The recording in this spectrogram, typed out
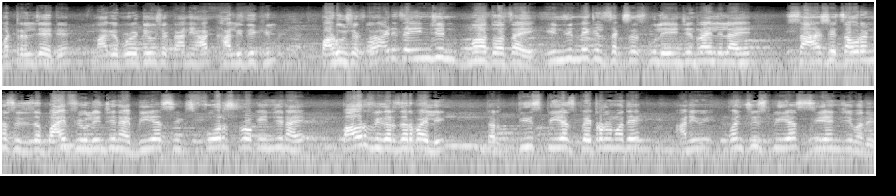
मटेरियल जे आहे ते मागे पुढे ठेवू शकता. आणि हा खाली देखील पाडू शकतो. गाडीचं इंजिन महत्वाचं आहे. इंजिन देखील सक्सेसफुल आहे. इंजिन राहिलेलं आहे. सहाशे चौऱ्याण्णव सीसीचं बाय फ्युल इंजिन आहे. B S six four stroke engine आहे. पॉवर फिगर जर पाहिली तर तीस पी एस पेट्रोलमध्ये आणि पंचवीस पी एस सी एन जीमध्ये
